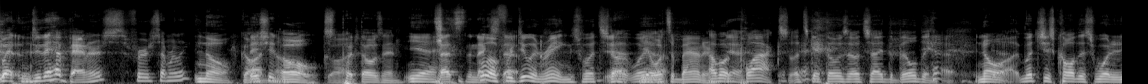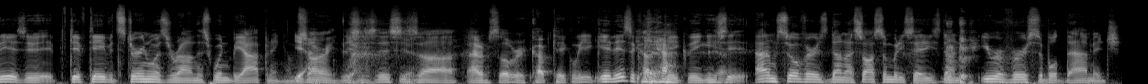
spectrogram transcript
But do they have banners for summer league? No, God, they should no. Oh God. put those in. Yeah, That's the next Well, if step. we're doing rings, what's Yeah. uh, what, yeah, what's a banner? How about Yeah. plaques? Let's get those outside the building. Yeah. No, Yeah. let's just call this what it is. If, if David Stern was around, this wouldn't be happening. I'm Yeah. sorry. This is this is uh, Adam Silver, Cupcake League. it is a cupcake league. He's, Yeah. Adam Silver has done. I saw somebody say he's done irreversible damage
